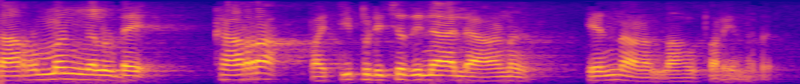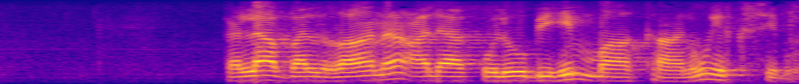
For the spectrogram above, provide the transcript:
കർമ്മങ്ങളുടെ കറ പറ്റിപ്പിടിച്ചതിനാലാണ് എന്നാണ് അള്ളാഹു പറയുന്നത്. കല്ല ബൽറാന അല കുലൂബിഹിം മാക്കാനു യക്സിബു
